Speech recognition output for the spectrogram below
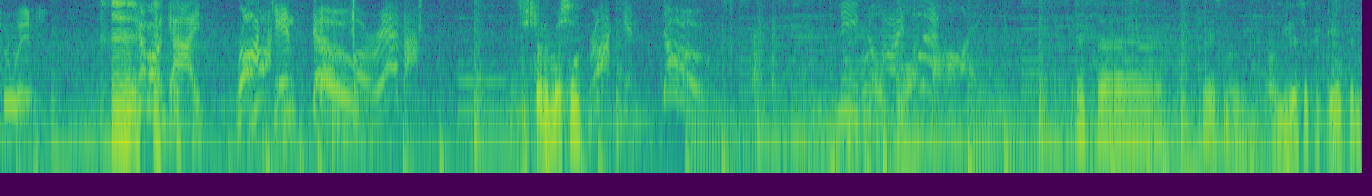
to it. Come on, guys! Rockin' stone! Forever! Did you start a mission? Rockin' stone! Leave no thought behind. Where's, uh, where's Moby? Oh, you guys are dancing.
